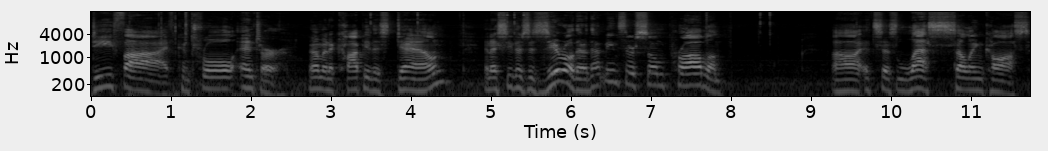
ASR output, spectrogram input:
D5, Control Enter. Now I'm going to copy this down. And I see there's a 0 there. That means there's some problem. Uh, it says less selling costs.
